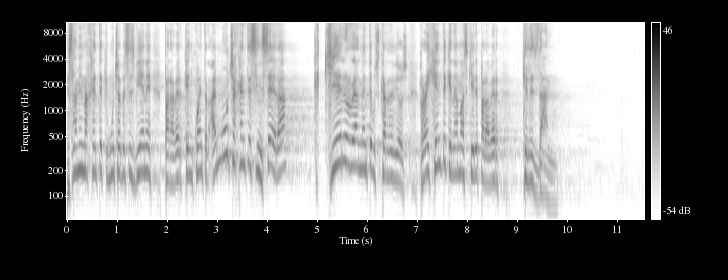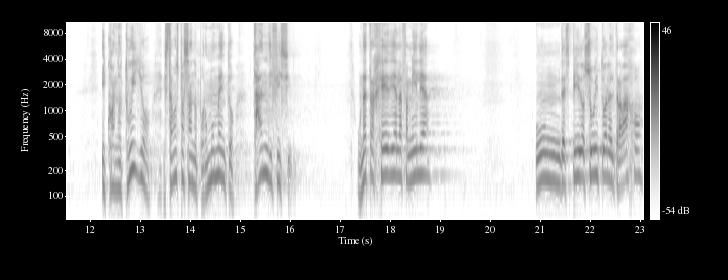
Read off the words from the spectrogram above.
Es la misma gente que muchas veces viene para ver qué encuentra. Hay mucha gente sincera que quiere realmente buscar de Dios, pero hay gente que nada más quiere para ver qué les dan. Y cuando tú y yo estamos pasando por un momento tan difícil, una tragedia en la familia, un despido súbito en el trabajo,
